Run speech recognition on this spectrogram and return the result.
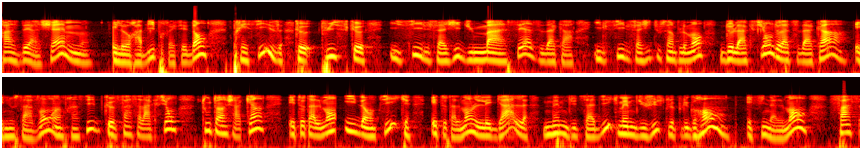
Chasde Hashem. Et le rabbi précédent précise que puisque ici il s'agit du maasé à tzedaka, ici il s'agit tout simplement de l'action de la tzedaka, et nous savons un principe que face à l'action, tout un chacun est totalement identique et totalement légal, même du tzaddik, même du juste le plus grand. Et finalement, face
